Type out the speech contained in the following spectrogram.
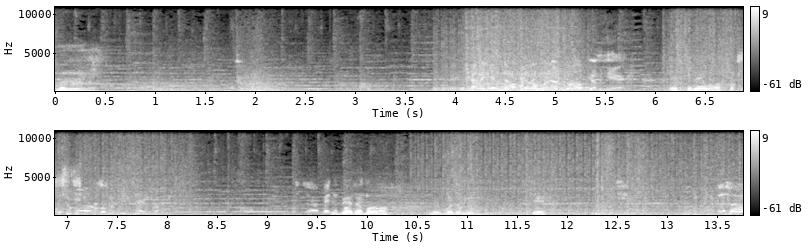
Boleh. Kinda getting the feeling we're not welcome here. Eh, sini masuk. Ya, Okay, biar ada bom. Biar pun ada bom. Okay, Hello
